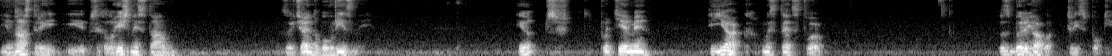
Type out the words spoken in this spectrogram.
і настрій, і психологічний стан, звичайно, був різний. І от по темі, як мистецтво зберігало твій спокій.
